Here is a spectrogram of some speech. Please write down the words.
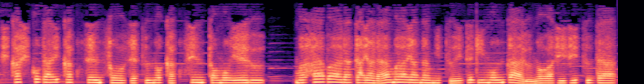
しかし古代核戦争説の革新とも言える、マハーバーラタやラーマーヤナについて疑問があるのは事実だ。ん？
